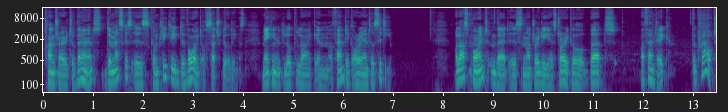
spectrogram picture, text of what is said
Contrary to that, Damascus is completely devoid of such buildings, making it look like an authentic Oriental city. A last point that is not really historical, but authentic the crowd.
